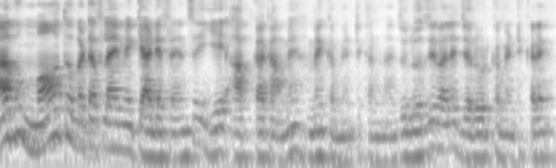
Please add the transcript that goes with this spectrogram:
अब मौत और बटरफ्लाई में क्या डिफरेंस है? ये आपका काम है, हमें कमेंट करना। जुलोजी वाले ज़रूर कमेंट करें।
